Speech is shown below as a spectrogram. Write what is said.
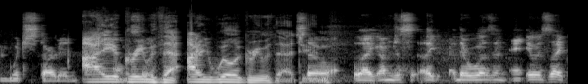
and which started. I agree honestly. with that. I will agree with that, dude. So, like, I'm just like, there wasn't. It was like,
